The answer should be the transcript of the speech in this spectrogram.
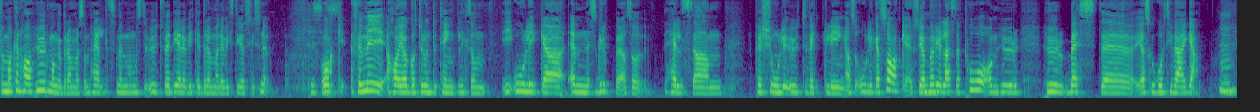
för man kan ha hur många drömmar som helst men man måste utvärdera vilka drömmar är viktigast just nu. Precis. Och för mig har jag gått runt och tänkt liksom i olika ämnesgrupper, alltså hälsan, personlig utveckling, alltså olika saker. Så jag Mm. började läsa på om hur, hur bäst eh, jag ska gå tillväga. Mm.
